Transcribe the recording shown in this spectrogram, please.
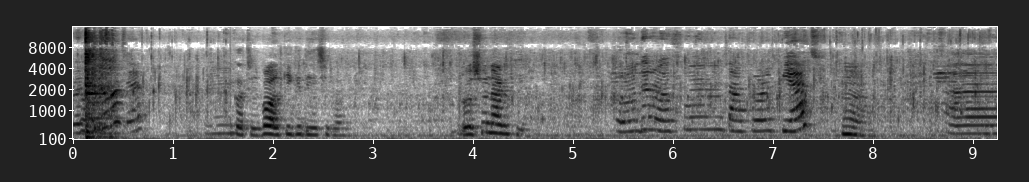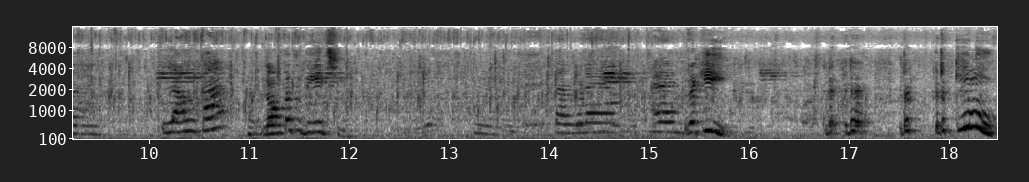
রসুন কি করছিস? বল কি কি দিয়েছি বল রসুন আর কি? মধ্যে রসুন তারপর পেঁয়াজ হুম। লঙ্কা। লঙ্কা তো দিয়েছি। তারপরে এটা কি? এটা এটা- কি মুখ?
